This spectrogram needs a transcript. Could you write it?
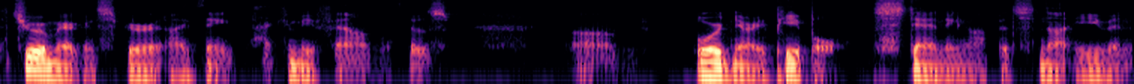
the true American spirit, I think that can be found with those um, ordinary people standing up. It's not even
